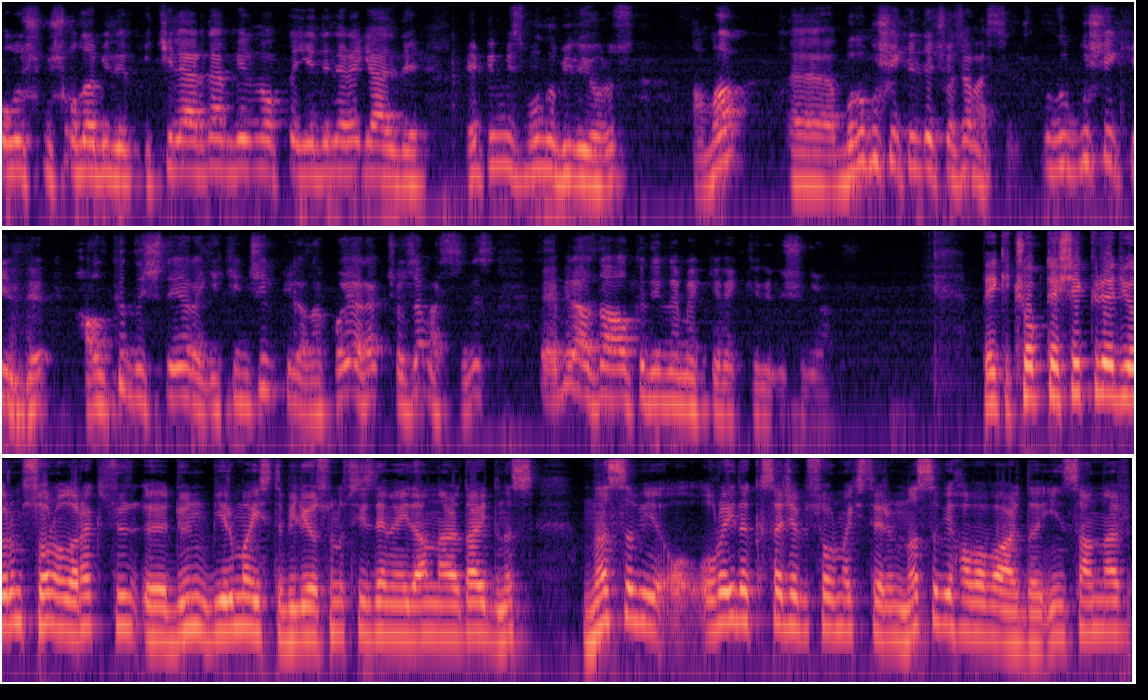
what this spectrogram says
oluşmuş olabilir. İkilerden 1.7'lere geldi. Hepimiz bunu biliyoruz. Ama e, bunu bu şekilde çözemezsiniz. Bunu bu şekilde halkı dışlayarak, ikincil plana koyarak çözemezsiniz. E, biraz daha halkı dinlemek gerektiğini düşünüyorum. Peki çok teşekkür ediyorum. Son olarak siz- e, dün 1 Mayıs'tı biliyorsunuz. Siz de meydanlardaydınız. Nasıl bir orayı da kısaca bir sormak isterim. Nasıl bir hava vardı? İnsanlar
